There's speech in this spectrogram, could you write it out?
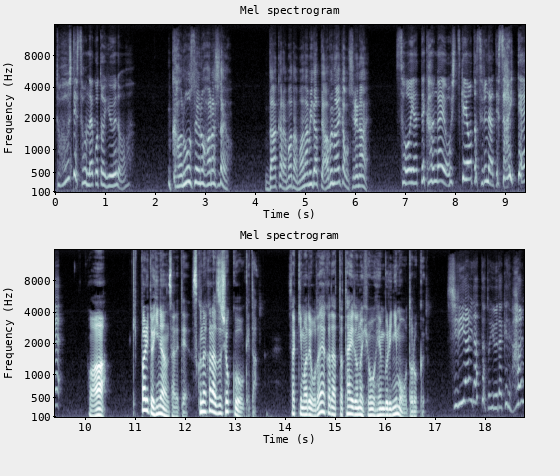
どうしてそんなこと言うの？可能性の話だよだからまだマナミだって危ないかもしれないそうやって考えを押し付けようとするなんて最低ああ、きっぱりと非難されて少なからずショックを受けた。さっきまで穏やかだった態度の表現ぶりにも驚く。知り合いだったというだけで犯人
